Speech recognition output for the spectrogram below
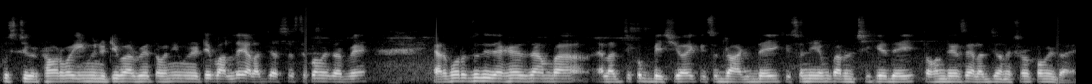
পুষ্টিকর খাওয়ার পর ইমিউনিটি বাড়বে, তখন ইমিউনিটি বাড়লে অ্যালার্জি আস্তে আস্তে কমে যাবে। এরপরে যদি দেখা যায় যে আমরা অ্যালার্জি খুব বেশি হয়, কিছু ড্রাগ দেই, কিছু নিয়ম কারণ শিখিয়ে দেই, তখন দেখা যাচ্ছে অ্যালার্জি অনেক সময় কমে যায়।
